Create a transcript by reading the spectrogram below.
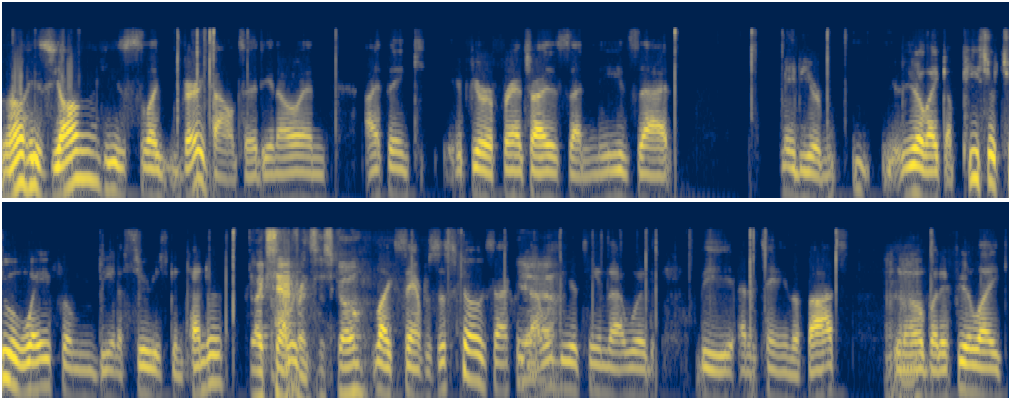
Well, he's young. He's like very talented, you know, and I think if you're a franchise that needs that, maybe you're you're like a piece or two away from being a serious contender. Like San would- Francisco. like San Francisco, exactly. Yeah. That would be a team that would be entertaining the thoughts, you know. But if you're like,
